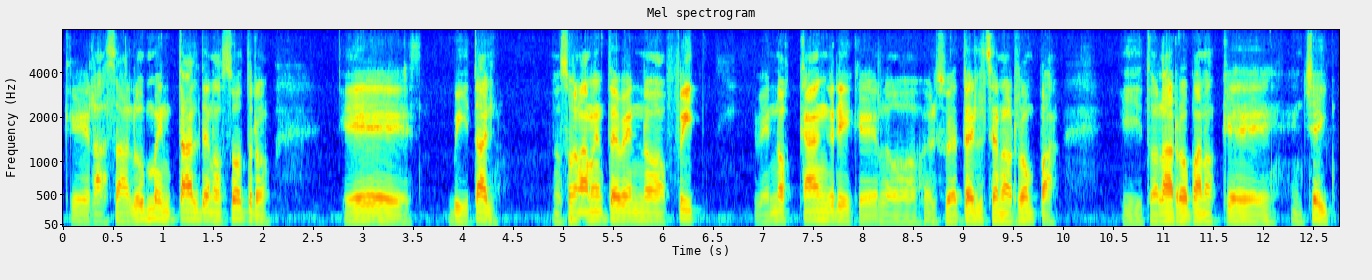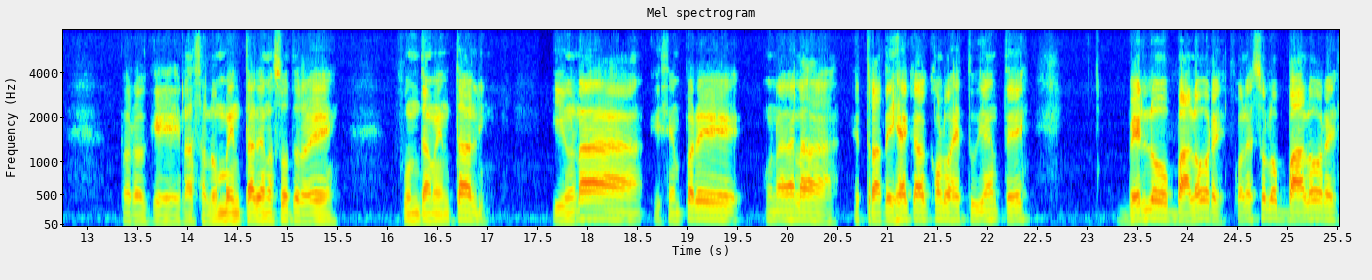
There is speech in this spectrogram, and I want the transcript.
que la salud mental de nosotros es vital. No solamente vernos fit, vernos cangri, que lo- el suéter se nos rompa y toda la ropa nos quede en shape, pero que la salud mental de nosotros es fundamental. Y una, y siempre una de las estrategias que hago con los estudiantes es ver los valores, cuáles son los valores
